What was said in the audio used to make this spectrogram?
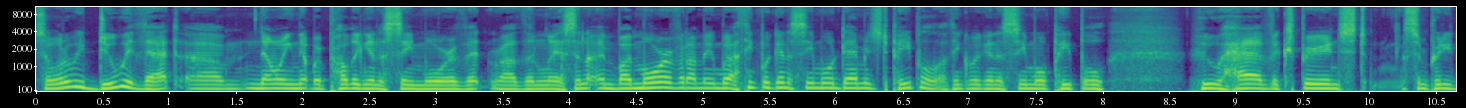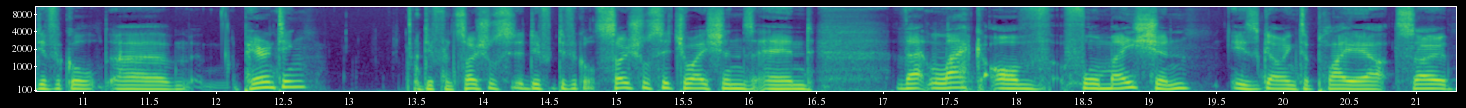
So, what do we do with that, um, knowing that we're probably going to see more of it rather than less? And, and by more of it, I mean, I think we're going to see more damaged people. I think we're going to see more people who have experienced some pretty difficult um, parenting, different social, different difficult social situations, and that lack of formation is going to play out. So,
